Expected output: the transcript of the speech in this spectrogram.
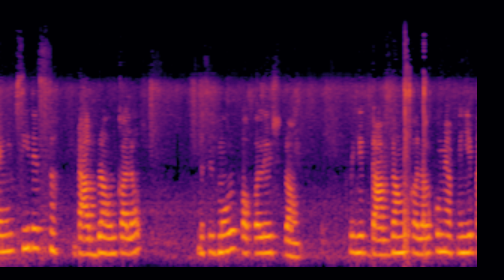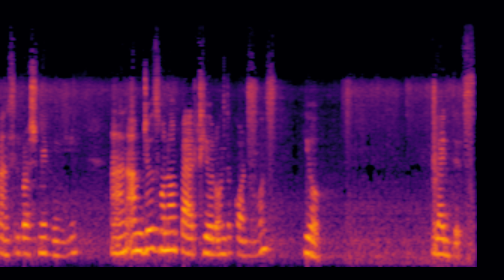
can you see this dark brown colour this is more purple is brown तो ये डार्क ब्राउन कलर को मैं अपने ये पेंसिल ब्रश में लूँगी and I am just one of pat here on the corners here like this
